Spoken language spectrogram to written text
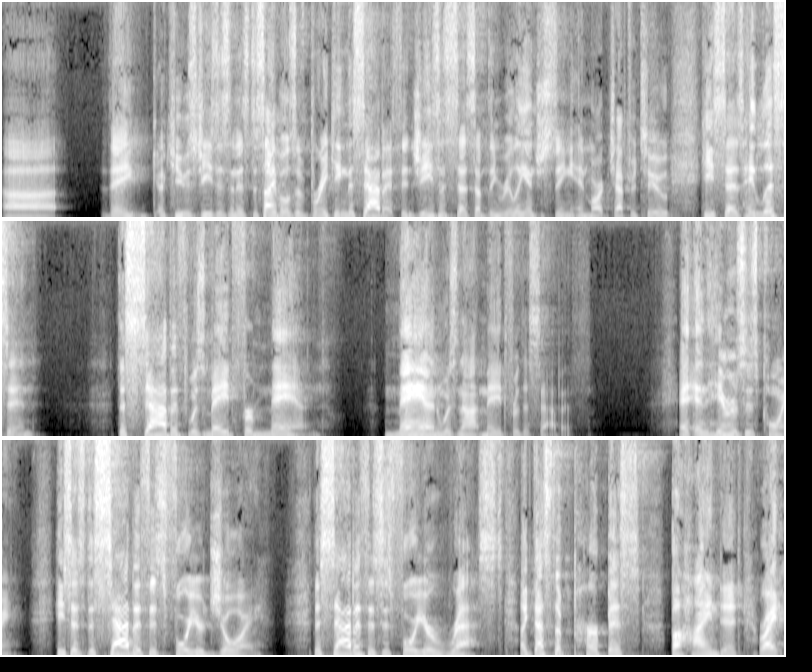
uh, they accuse Jesus and his disciples of breaking the Sabbath. And Jesus says something really interesting in Mark chapter 2. He says, Hey, listen, the Sabbath was made for man, man was not made for the Sabbath. And, and here's his point He says, The Sabbath is for your joy, the Sabbath is for your rest. Like, that's the purpose behind it, right?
